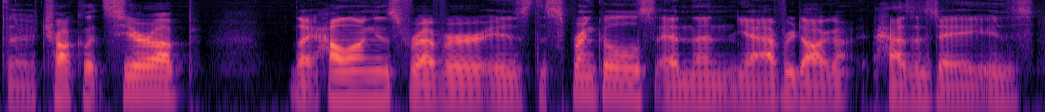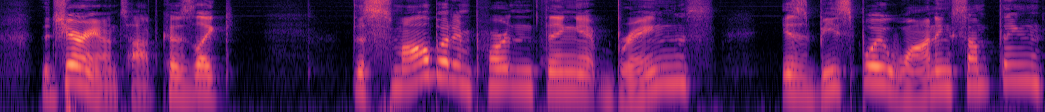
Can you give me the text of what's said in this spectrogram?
the chocolate syrup. Like how long is forever is the sprinkles, and then yeah, every dog has his day is the cherry on top. Cause like the small but important thing it brings is Beast Boy wanting something,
